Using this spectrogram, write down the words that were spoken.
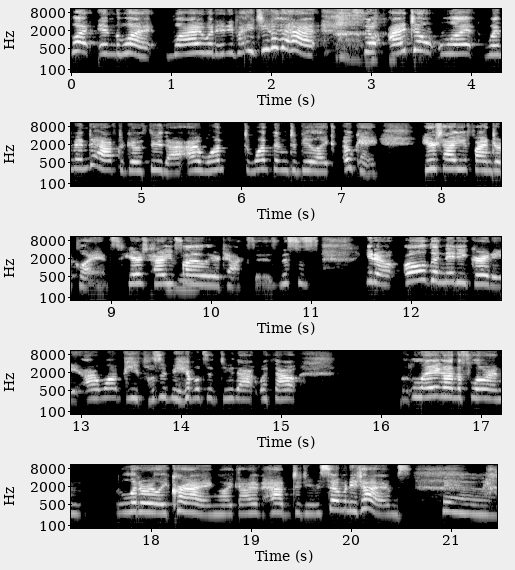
what in the what? Why would anybody do that? So I don't want women to have to go through that. I want to want them to be like, okay, here's how you find your clients. Here's how you mm-hmm. file your taxes. This is, you know, all the nitty gritty. I want people to be able to do that without laying on the floor and literally crying like I've had to do so many times. Yeah.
